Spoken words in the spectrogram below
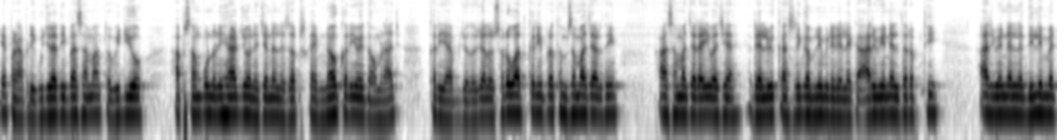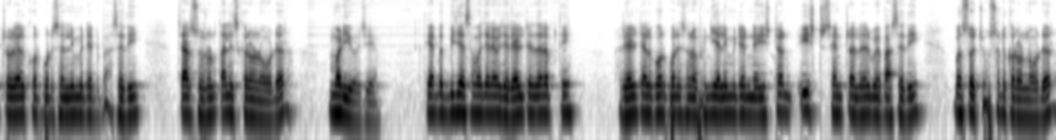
એ પણ આપણી ગુજરાતી ભાષામાં. તો વીડિયો આપ સંપૂર્ણ નિહાળજો અને ચેનલને સબસ્ક્રાઈબ ન કરી હોય તો હમણાં જ કરી આપજો. તો ચાલો શરૂઆત કરીએ પ્રથમ સમાચારથી. આ સમાચાર આવ્યા છે રેલ વિકાસ નિગમ લિમિટેડ એટલે કે આરવીએનએલ તરફથી. આરવીએનએલને Delhi metro rail corporation limited પાસેથી ચારસો સુડતાલીસ કરોડનો ઓર્ડર મળ્યો છે. ત્યારબાદ બીજા સમાચાર આવે છે. રેલટેલ તરફથી રેલટેલ કોર્પોરેશન ઓફ ઇન્ડિયા લિમિટેડને ઈસ્ટર્ન ઈસ્ટ સેન્ટ્રલ રેલવે પાસેથી બસો ચોસઠ કરોડનો ઓર્ડર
